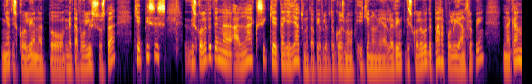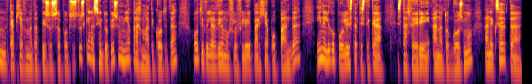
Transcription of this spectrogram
μια δυσκολία να το μεταβολήσει σωστά και επίσης δυσκολεύεται να αλλάξει και τα γελιά του με τα οποία βλέπει τον κόσμο η κοινωνία. Δηλαδή, δυσκολεύονται πάρα πολλοί οι άνθρωποι να κάνουν κάποια βήματα πίσω στις απόψεις τους και να συνειδητοποιήσουν μια πραγματικότητα ότι δηλαδή η ομοφιλοφιλία υπάρχει από πάντα, είναι λίγο πολύ στατιστικά σταθερή ανά τον κόσμο, ανεξάρτητα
